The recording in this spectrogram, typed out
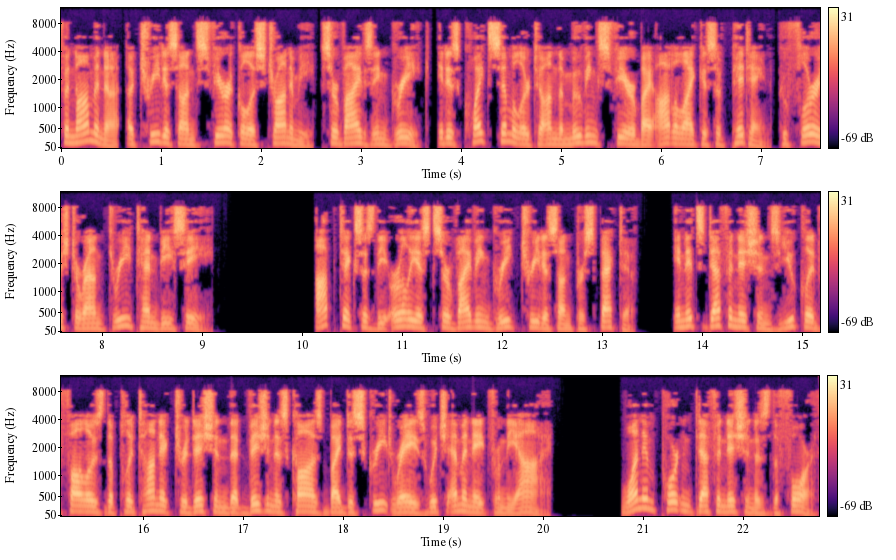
Phenomena, a treatise on spherical astronomy, survives in Greek, it is quite similar to On the Moving Sphere by Autolycus of Pitane, who flourished around 310 BC. Optics is the earliest surviving Greek treatise on perspective. In its definitions Euclid follows the Platonic tradition that vision is caused by discrete rays which emanate from the eye. One important definition is the fourth.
